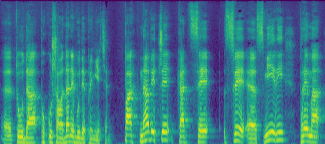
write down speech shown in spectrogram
e, tu da pokušava da ne bude primjećen. Pa naveče, kad se sve e, smiri, prema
